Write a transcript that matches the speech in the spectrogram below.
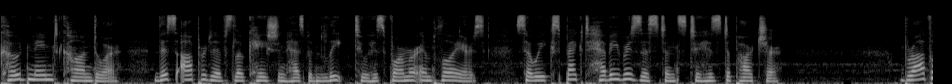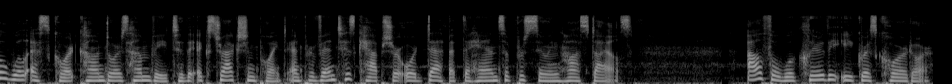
Codenamed Condor, this operative's location has been leaked to his former employers, so we expect heavy resistance to his departure. Bravo will escort Condor's Humvee to the extraction point and prevent his capture or death at the hands of pursuing hostiles. Alpha will clear the egress corridor.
